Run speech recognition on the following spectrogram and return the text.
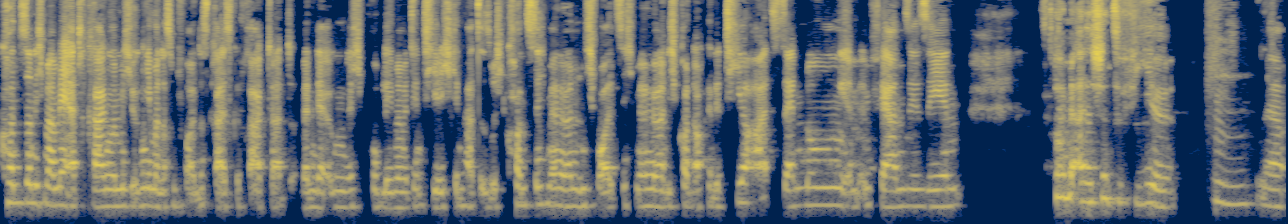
konnte es noch nicht mal mehr ertragen, wenn mich irgendjemand aus dem Freundeskreis gefragt hat, wenn der irgendwelche Probleme mit den Tierchen hatte. So, ich konnte es nicht mehr hören, ich wollte es nicht mehr hören. Ich konnte auch keine Tierarztsendungen im, im Fernsehen sehen. Das war mir alles schon zu viel. Mhm. Ja.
